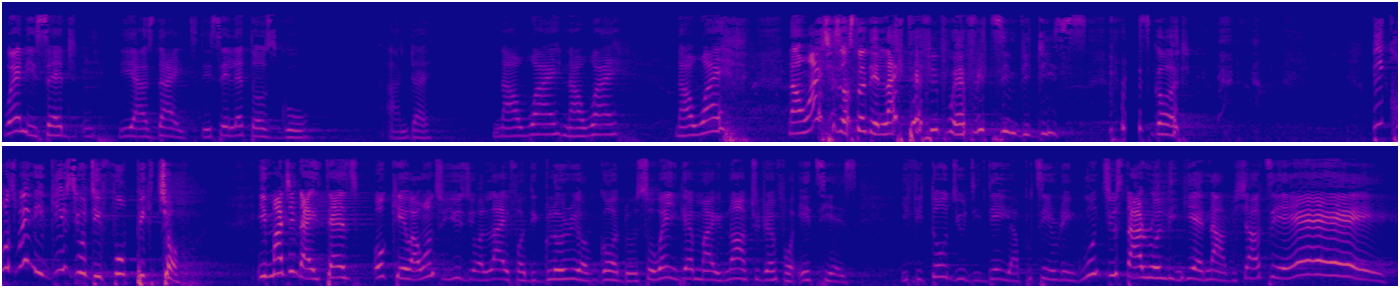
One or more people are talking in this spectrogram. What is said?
When he said mm, he has died, they say, let us go and die. Now why? Now why? Now why? Now why Jesus not they like tell people everything be this? Praise God. Because when he gives you the full picture, imagine that he says, okay, well, I want to use your life for the glory of God. Though. So when you get married, you not have children for eight years. If he told you the day you are putting ring, won't you start rolling here now? Be shouting, hey,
